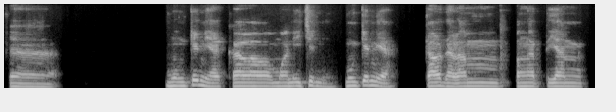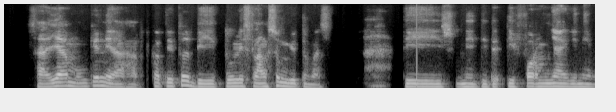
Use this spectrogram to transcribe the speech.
Ya, mungkin ya kalau mohon izin, mungkin ya kalau dalam pengertian saya mungkin ya hardcode itu ditulis langsung gitu mas di ini di, di formnya gini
